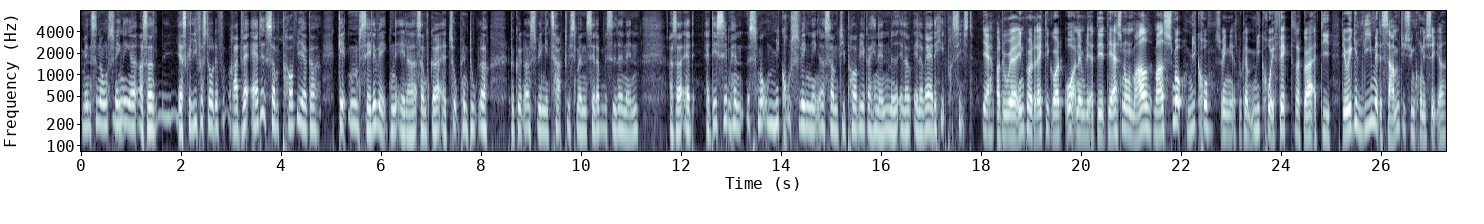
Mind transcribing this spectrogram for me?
Men sådan nogle svingninger, og så, jeg skal lige forstå det ret. Hvad er det, som påvirker gennem cellevæggen, eller som gør, at to penduler begynder at svinge i takt, hvis man sætter dem ved siden af hinanden? Altså, er, er det simpelthen små mikrosvingninger, som de påvirker hinanden med, eller, eller hvad er det helt præcist? Ja, og du er inde på et rigtig godt ord, nemlig at det, det er sådan nogle meget, meget små mikrosvingninger, som du kan mikroeffekter, der gør, at de, det er jo ikke lige med det samme, de synkroniserer.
